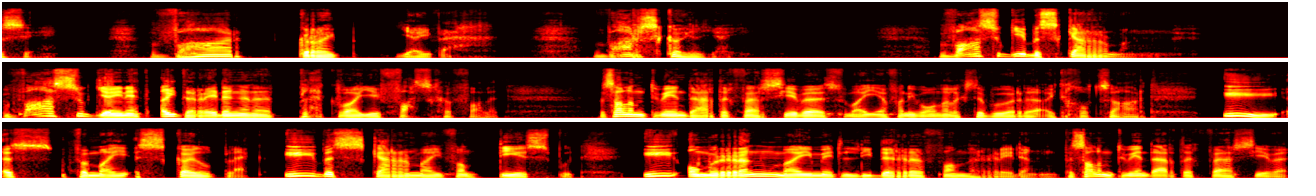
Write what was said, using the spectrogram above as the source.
sê, waar kruip jy weg? Waar skuil jy? Waar soek jy beskerming? Waar soek jy net uitredding in 'n plek waar jy vasgeval het? Psalm 32 vers 7 is vir my een van die wonderlikste woorde uit God se hart. U is vir my 'n skuilplek. U beskerm my van teëspoed. U omring my met liedere van redding. Psalm 32 vers 7.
